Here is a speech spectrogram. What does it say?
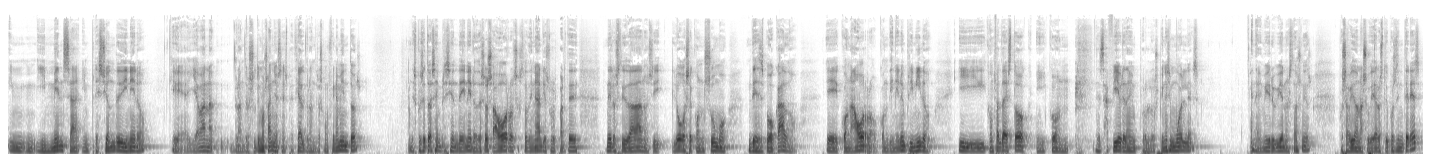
inmensa impresión de dinero que llevan durante los últimos años, en especial durante los confinamientos, después de toda esa impresión de dinero, de esos ahorros extraordinarios por parte de los ciudadanos y luego ese consumo desbocado, eh, con ahorro, con dinero imprimido y con falta de stock y con esa fiebre también por los bienes inmuebles, también viviendo en Estados Unidos, pues ha habido una subida de los tipos de interés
